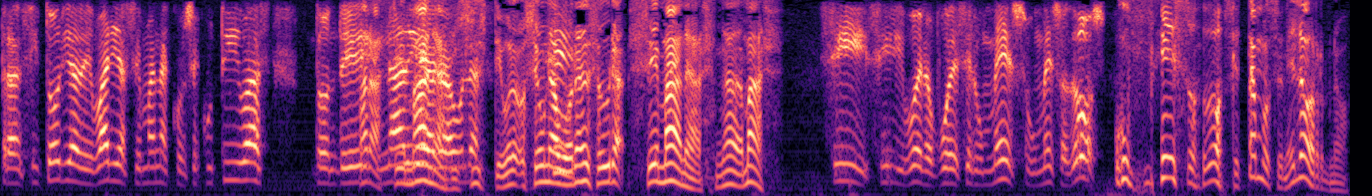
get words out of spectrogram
transitoria de varias semanas consecutivas donde Para semanas dijiste, bueno, o sea, una bonanza dura semanas, nada más. Sí, sí, bueno, puede ser un mes, un mes o dos. Un mes o dos, estamos en el horno.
